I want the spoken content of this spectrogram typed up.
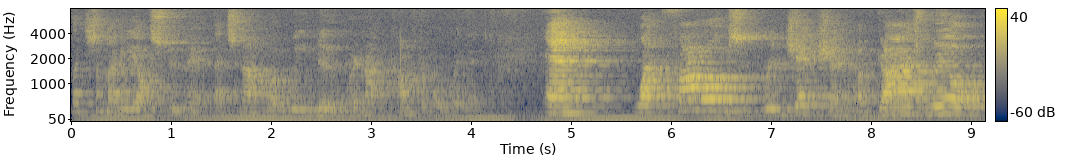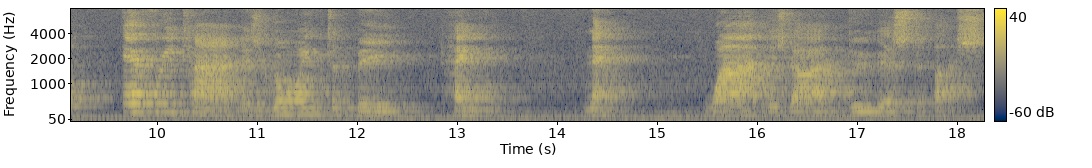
Let somebody else do that. That's not what we do. We're not comfortable with it. And what follows rejection of God's will every time is going to be painful. Now, why does God do this to us?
